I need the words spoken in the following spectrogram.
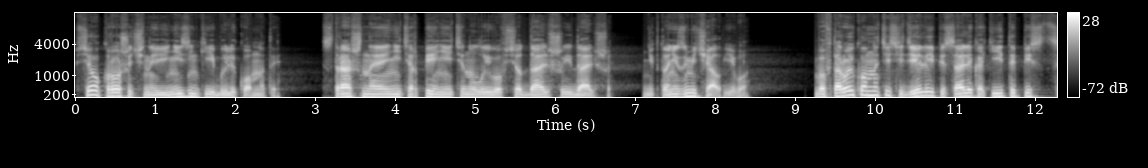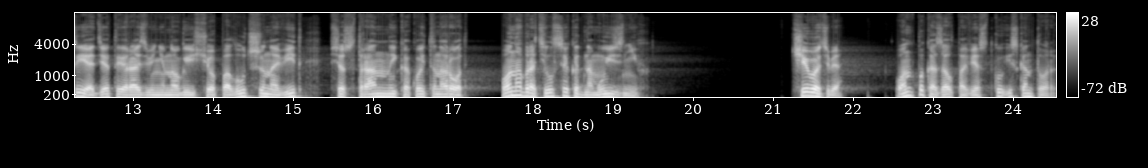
Все крошечные и низенькие были комнаты. Страшное нетерпение тянуло его все дальше и дальше. Никто не замечал его. Во второй комнате сидели и писали какие-то писцы, одетые разве немного еще получше на вид, все странный какой-то народ. Он обратился к одному из них. «Чего тебе?» Он показал повестку из конторы.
